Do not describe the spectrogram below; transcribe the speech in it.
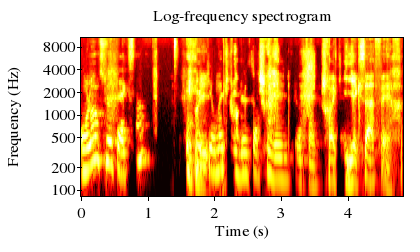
On lance le texte. Hein. Et puis on essaye de se retrouver. Je crois qu'il n'y a que ça à faire.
